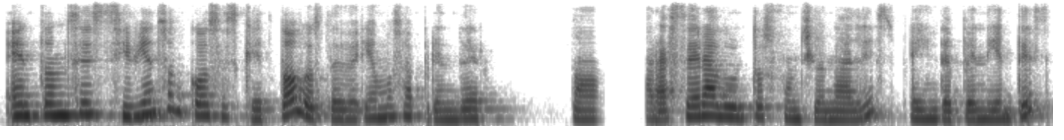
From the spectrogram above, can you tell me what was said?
Entonces, si bien son cosas que todos deberíamos aprender para, para ser adultos funcionales e independientes,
